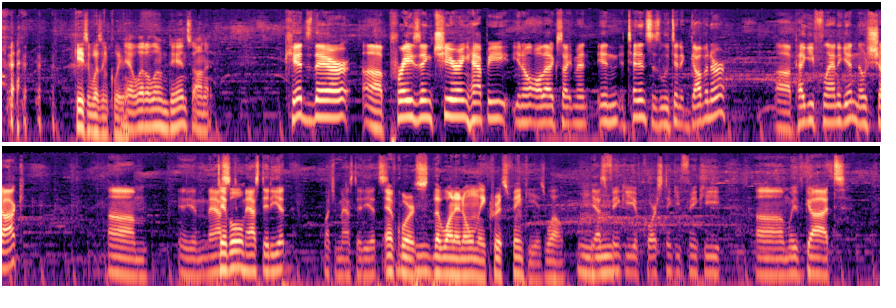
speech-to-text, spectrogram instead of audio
case it wasn't clear. Yeah, let alone dance on it. Kids there uh, praising, cheering, happy, you know, all that excitement. In attendance is Lieutenant Governor uh, Peggy Flanagan, no shock. Um, a masked, Dibble. masked idiot, bunch of masked idiots. And of course, the one and only Chris Finke as well. Yes, Mhm. Finky, of course, Stinky Finky. Um, we've got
